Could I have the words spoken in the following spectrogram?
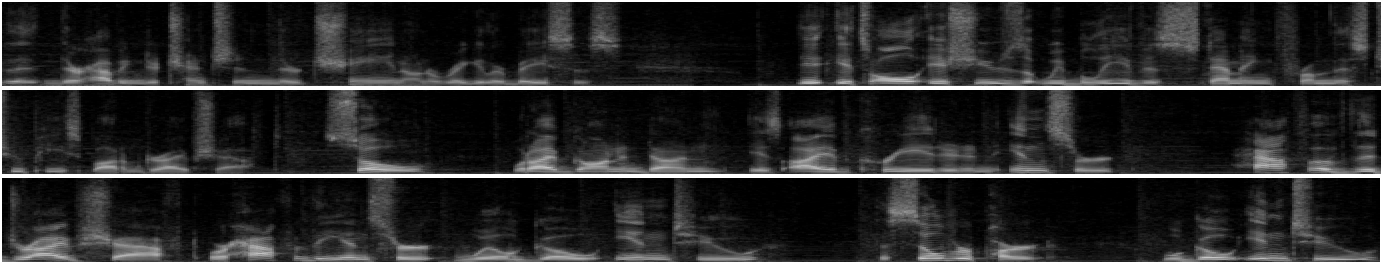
the they're having to tension their chain on a regular basis. It, it's all issues that we believe is stemming from this two-piece bottom drive shaft. So what I've gone and done is I have created an insert. Half of the drive shaft or half of the insert will go into, the silver part will go into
